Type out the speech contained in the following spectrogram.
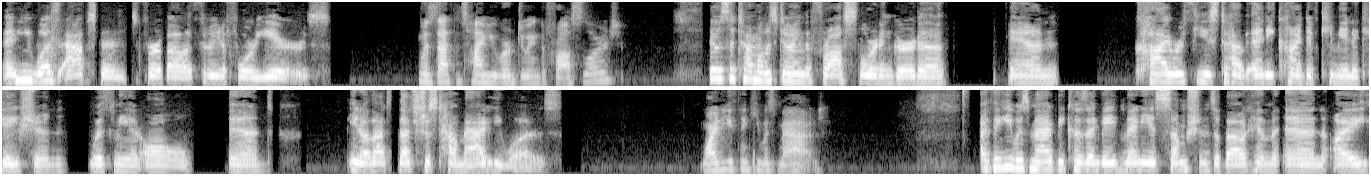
And he was absent for about three to four years. Was that the time you were doing the Frost Lord? It was the time I was doing the Frost Lord and Gerda. And Kai refused to have any kind of communication with me at all. And you know that's that's just how mad he was why do you think he was mad i think he was mad because i made many assumptions about him and i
